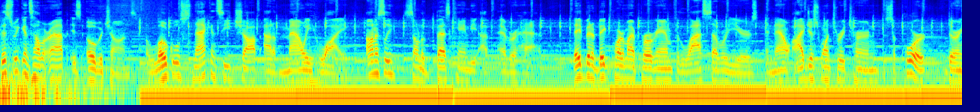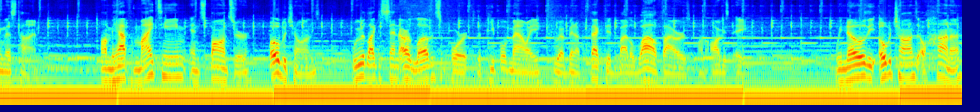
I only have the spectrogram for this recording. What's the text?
This weekend's helmet wrap is Obachans, a local snack and seed shop out of Maui, Hawaii. Honestly, some of the best candy I've ever had. They've been a big part of my program for the last several years, and now I just want to return the support during this time. On behalf of my team and sponsor, Obachans, we would like to send our love and support to the people of Maui who have been affected by the wildfires on August 8th. We know the Obachans Ohana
